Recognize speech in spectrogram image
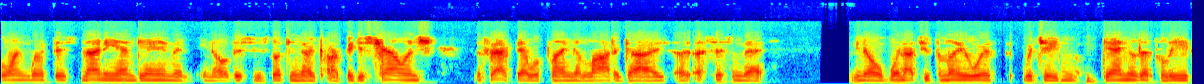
going with this 9 a.m. game, and you know, this is looking like our biggest challenge. The fact that we're playing a lot of guys, a, a system that you know we're not too familiar with, with Jayden Daniels at the lead.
